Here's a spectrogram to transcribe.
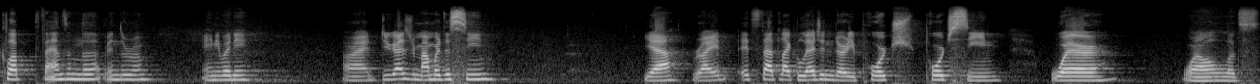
Club fans in the, in the room? Anybody? All right. Do you guys remember this scene? Yeah, right? It's that like legendary porch, porch scene where, well, let's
